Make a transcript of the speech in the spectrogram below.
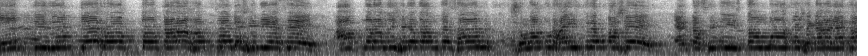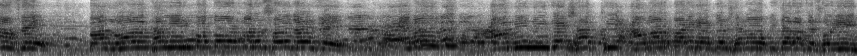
মুক্তিযুদ্ধের রক্ত কারা সবচেয়ে বেশি দিয়েছে? আপনারা যদি সেটা জানতে চান, সোনাপুর হাই স্কুলের পাশে একটা স্মৃতি স্তম্ভ আছে, সেখানে লেখা আছে কত মানুষ শহীদ হয়েছে? এবং আমি সাক্ষী, আমার বাড়ির একজন সেনা আছে শহীদ।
